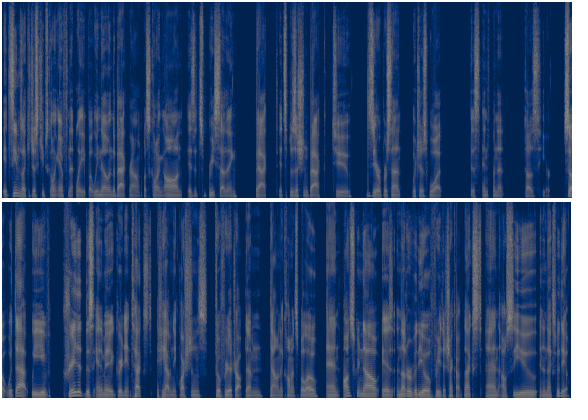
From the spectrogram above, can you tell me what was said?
it seems like it just keeps going infinitely, but we know in the background what's going on is it's resetting back its position back to 0%, which is what this infinite does here. So with that, we've created this animated gradient text. If you have any questions, feel free to drop them down in the comments below. And on screen now is another video for you to check out next, and I'll see you in the next video.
